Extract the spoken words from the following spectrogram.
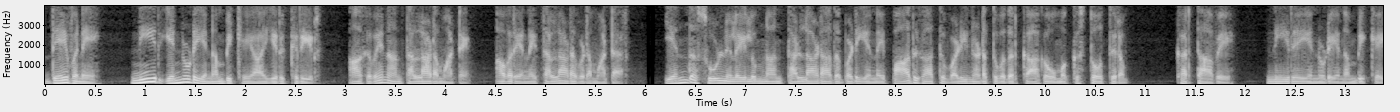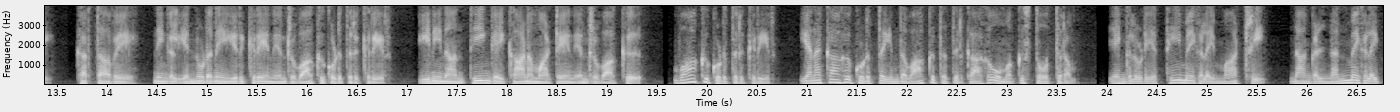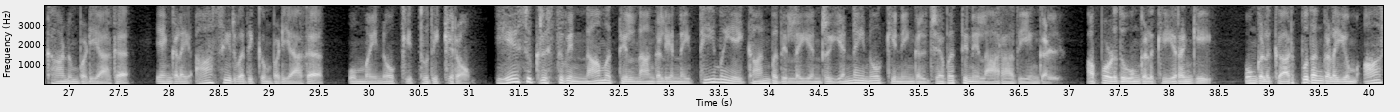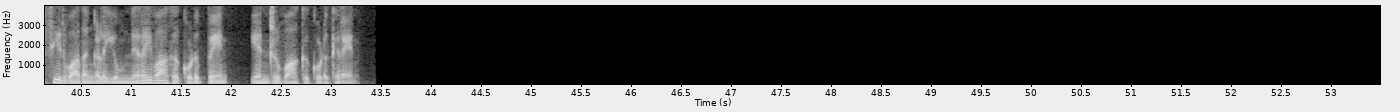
தேவனே நீர் என்னுடைய நம்பிக்கையாயிருக்கிறீர். ஆகவே நான் தள்ளாட மாட்டேன். அவர் என்னை தள்ளாட விட மாட்டார். எந்த சூழ்நிலையிலும் நான் தள்ளாடாதபடி என்னை பாதுகாத்து வழி நடத்துவதற்காக உமக்கு ஸ்தோத்திரம். கர்த்தாவே நீரே என்னுடைய நம்பிக்கை. கர்த்தாவே நீங்கள் என்னுடனே இருக்கிறேன் என்று வாக்கு கொடுத்திருக்கிறீர். இனி நான் தீங்கை காண மாட்டேன் என்று வாக்கு வாக்கு கொடுத்திருக்கிறீர். எனக்காக கொடுத்த இந்த வாக்குத்தத்திற்காக உமக்கு ஸ்தோத்திரம். எங்களுடைய தீமைகளை மாற்றி நாங்கள் நன்மைகளை காணும்படியாக எங்களை ஆசீர்வதிக்கும்படியாக உம்மை நோக்கி துதிக்கிறோம். இயேசு கிறிஸ்துவின் நாமத்தில் நாங்கள் என்னை தீமையை காண்பதில்லை என்று என்னை நோக்கி நீங்கள் ஜெபத்தினில் ஆராதியுங்கள். அப்பொழுது உங்களுக்கு இறங்கி உங்களுக்கு அற்புதங்களையும் ஆசீர்வாதங்களையும் நிறைவாக கொடுப்பேன் என்று வாக்கு கொடுக்கிறேன்.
